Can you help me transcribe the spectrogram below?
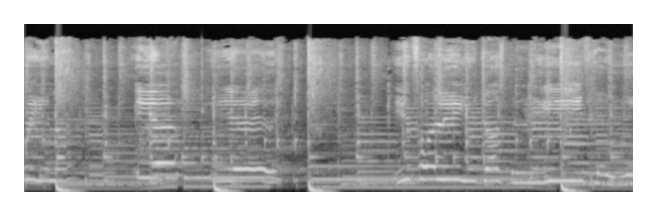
winner. Yeah, yeah. If only you just believe, yeah. yeah.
